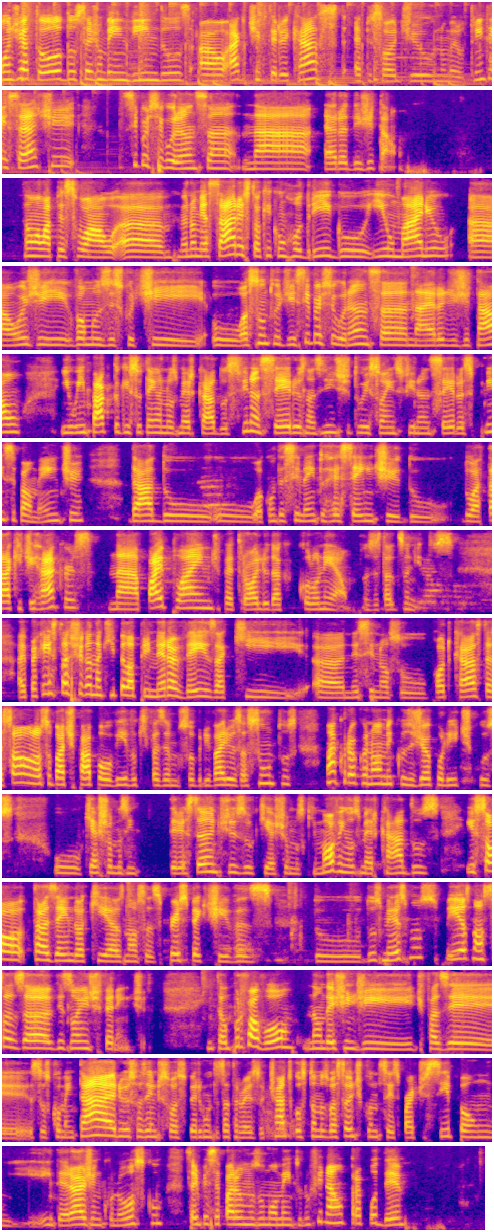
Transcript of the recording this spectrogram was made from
Bom dia a todos, sejam bem-vindos ao Active Telecast, episódio número 37, Cibersegurança na Era Digital. Então, olá pessoal, uh, meu nome é Sara, estou aqui com o Rodrigo e o Mário. Uh, hoje vamos discutir o assunto de cibersegurança na era digital e o impacto que isso tem nos mercados financeiros, nas instituições financeiras principalmente, dado o acontecimento recente do, do ataque de hackers na pipeline de petróleo da Colonial, nos Estados Unidos. Aí, para quem está chegando aqui pela primeira vez aqui uh, nesse nosso podcast, é só o nosso bate-papo ao vivo que fazemos sobre vários assuntos macroeconômicos, geopolíticos, o que achamos interessantes, o que achamos que movem os mercados, e só trazendo aqui as nossas perspectivas do, dos mesmos e as nossas uh, visões diferentes. Então, por favor, não deixem de, de, fazer seus comentários, fazendo suas perguntas através do chat. Gostamos bastante quando vocês participam e interagem conosco. Sempre separamos um momento no final para poder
